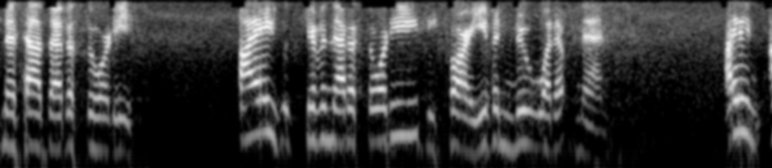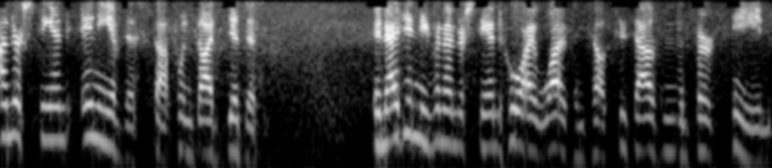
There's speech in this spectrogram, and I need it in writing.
Smith had that authority. I was given that authority before I even knew what it meant. I didn't understand any of this stuff when God did this. And I didn't even understand who I was until 2013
